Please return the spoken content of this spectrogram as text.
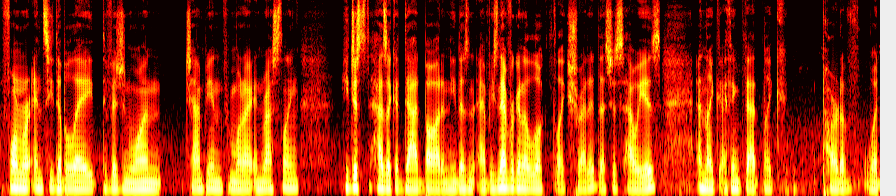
a former NCAA Division One champion from what I in wrestling. He just has like a dad bod and he doesn't ever he's never gonna look like shredded. That's just how he is, and like I think that like part of what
